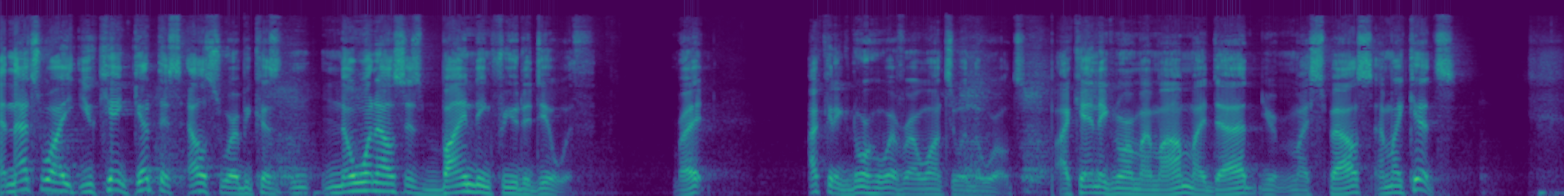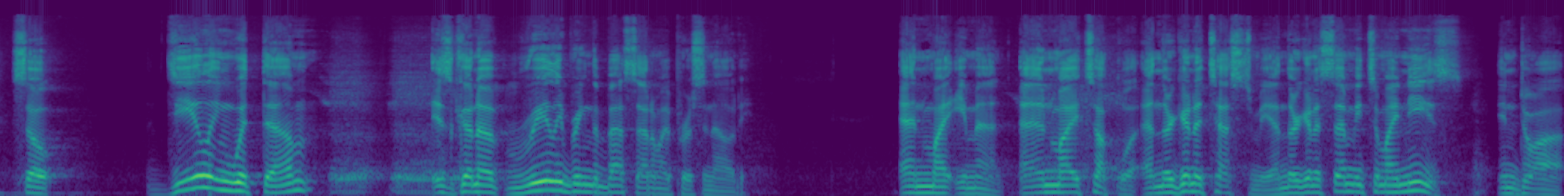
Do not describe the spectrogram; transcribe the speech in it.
And that's why you can't get this elsewhere because n- no one else is binding for you to deal with, right? I can ignore whoever I want to in the world. I can't ignore my mom, my dad, your, my spouse, and my kids. So dealing with them is going to really bring the best out of my personality and my iman and my taqwa. And they're going to test me and they're going to send me to my knees in dua.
